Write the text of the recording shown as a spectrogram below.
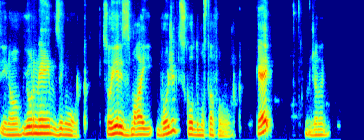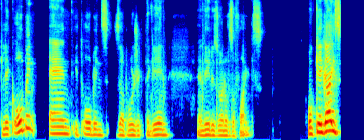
you know, your name, then work. So here is my project. It's called Mostafa Work. Okay. I'm gonna click open and it opens the project again. And here is one of the files. Okay, guys.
